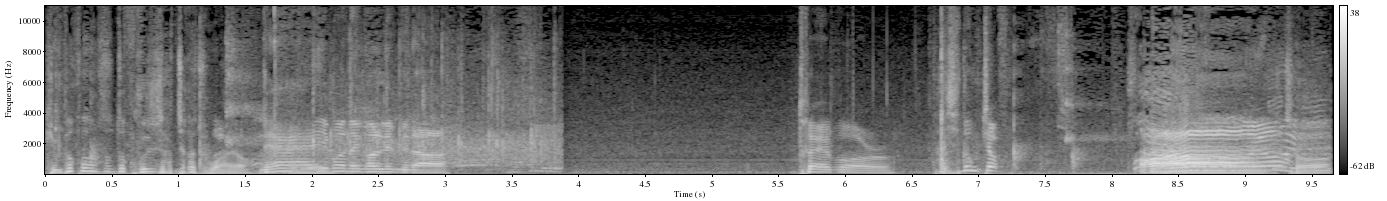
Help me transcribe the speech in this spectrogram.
김석호 선수도 구질 자체가 좋아요. 네, 예. 이번에 걸립니다. 12볼 다시 동점. 아, 아, 저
